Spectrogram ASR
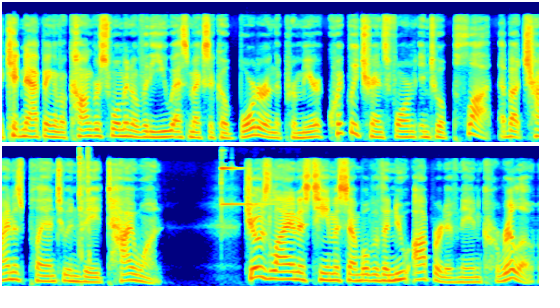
The kidnapping of a congresswoman over the US Mexico border in the premiere quickly transformed into a plot about China's plan to invade Taiwan. Joe's Lioness team assembled with a new operative named Carrillo,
